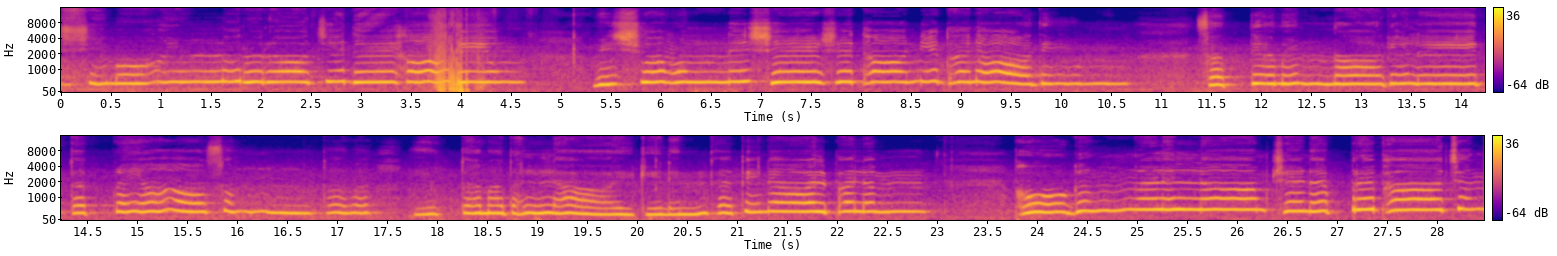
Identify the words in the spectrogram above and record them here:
ദൃശ്യമായുള്ളൊരു രാജ്യദേഹാദിയും വിശ്വവും നിശേഷധാന്യധനാദിയും സത്യമെന്നാകിലേ തത്പ്രയാസം തവ യുക്തമതല്ലായിക്കിലെന്തതിനാൽ ഫലം? ഭോഗങ്ങളെല്ലാം ക്ഷണപ്രഭാചഞ്ചലം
